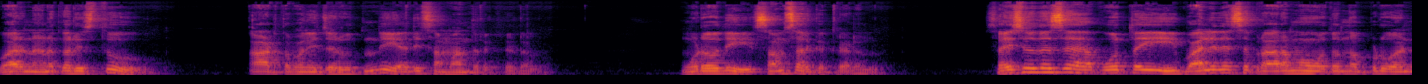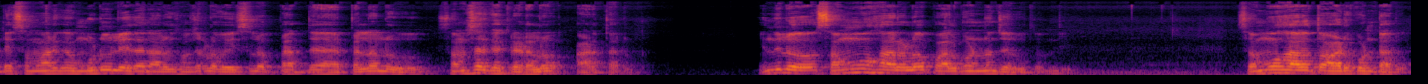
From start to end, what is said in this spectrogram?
వారిని అనుకరిస్తూ ఆడటం అనేది జరుగుతుంది. అది సమాంతర క్రీడలు. మూడవది సంసర్గ క్రీడలు. శైశవదశ పూర్తయి బాల్యదశ ప్రారంభమవుతున్నప్పుడు అంటే సుమారుగా మూడు లేదా నాలుగు సంవత్సరాల వయసులో పెద్ద పిల్లలు సంసర్గ క్రీడలు ఆడతారు. ఇందులో సమూహాలలో పాల్గొనడం జరుగుతుంది. సమూహాలతో ఆడుకుంటారు.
